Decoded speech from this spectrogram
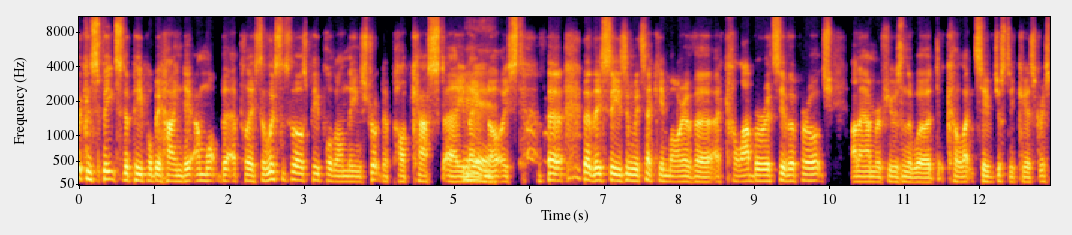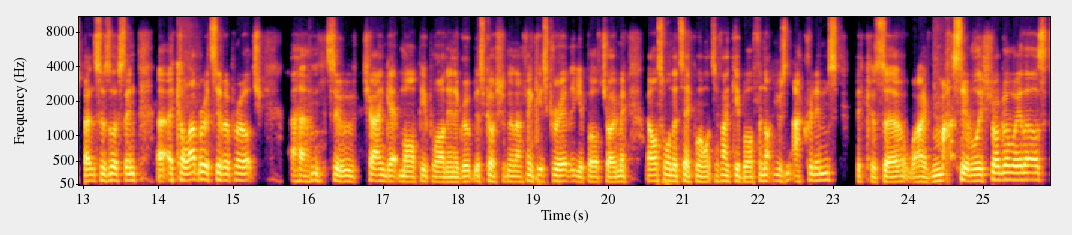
we can speak to the people behind it, and what better place to listen to those people on the Instructor podcast? Uh, you yeah. may have noticed that, that, this season we're taking more of a, a, collaborative approach, and I am refusing the word collective just in case Chris Spencer's listening. Uh, a collaborative approach um, to try and get more people on in a group discussion, and I think it's great that you both joined me. I also want to take a moment to thank you both for not using acronyms because uh, I've massively struggled with those,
